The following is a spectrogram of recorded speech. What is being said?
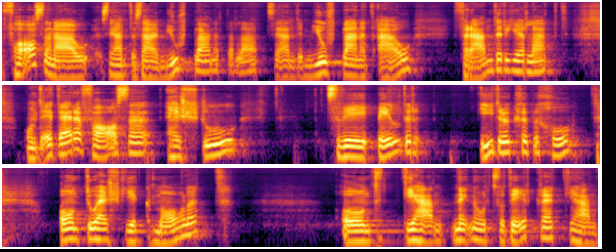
Phase auch, sie haben das auch im Youth Planet erlebt, sie haben im Youth Planet auch Veränderungen erlebt. Und in dieser Phase hast du zwei Bilder, Eindrücke bekommen und du hast die gemalt. Und die haben nicht nur zu dir geredet, die haben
